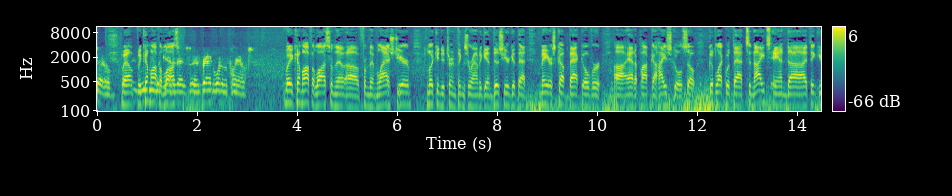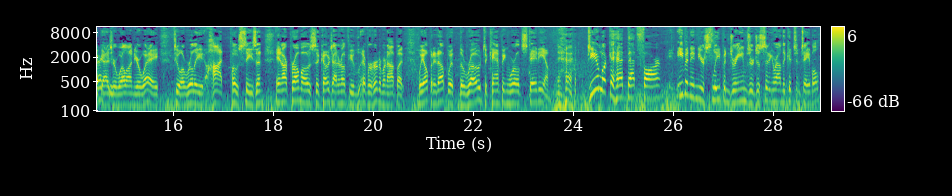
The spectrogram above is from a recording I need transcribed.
So, Well, we come off a loss. as uh, round one of the playoffs. We come off a loss from them uh, from them last year, looking to turn things around again this year. Get that Mayor's Cup back over uh, at Apopka High School. So good luck with that tonight, and uh, I think you Thank guys you. are well on your way to a really hot postseason. In our promos, uh, Coach, I don't know if you've ever heard them or not, but we open it up with the road to Camping World Stadium. Do you look ahead that far, even in your sleep and dreams, or just sitting around the kitchen table,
